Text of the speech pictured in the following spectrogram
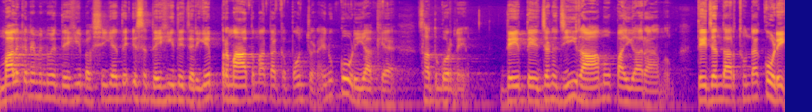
ਮਾਲਕ ਨੇ ਮੈਨੂੰ ਇਹ ਦੇਹੀ ਬਖਸ਼ੀ ਹੈ ਤੇ ਇਸ ਦੇਹੀ ਦੇ ਜ਼ਰੀਏ ਪ੍ਰਮਾਤਮਾ ਤੱਕ ਪਹੁੰਚਣਾ। ਇਹਨੂੰ ਘੋੜੀ ਆਖਿਆ ਹੈ, ਸਤਿਗੁਰ ਨੇ, ਦੇ ਤੇਜਨ ਜੀ RAM ਪਾਈਆ RAM ਤੇਜਨ ਦਾ ਅਰਥ ਹੁੰਦਾ ਘੋੜੀ।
